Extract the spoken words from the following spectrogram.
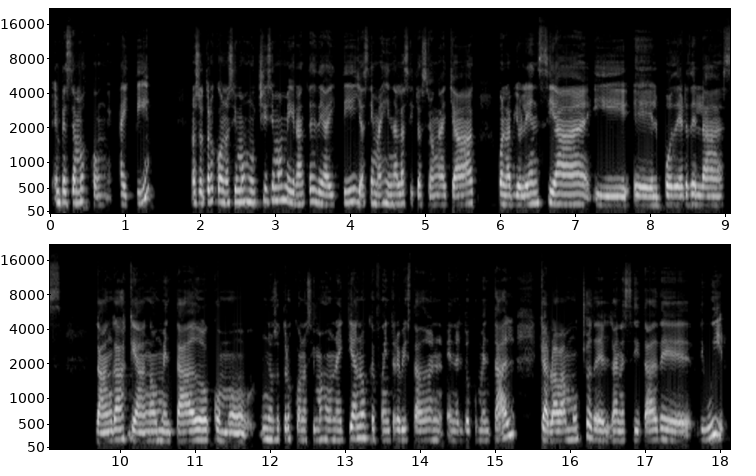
Empecemos con Haití. Nosotros conocimos muchísimos migrantes de Haití, ya se imagina la situación allá con la violencia y el poder de las gangas que han aumentado, como nosotros conocimos a un haitiano que fue entrevistado en, el documental, que hablaba mucho de la necesidad de huir,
